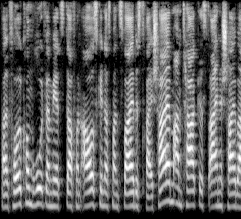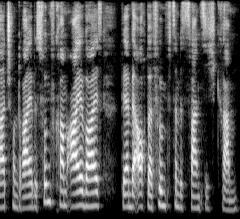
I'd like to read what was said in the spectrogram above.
Weil Vollkornbrot, wenn wir jetzt davon ausgehen, dass man zwei bis drei Scheiben am Tag isst, eine Scheibe hat schon drei bis fünf Gramm Eiweiß, wären wir auch bei 15 bis 20 Gramm.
